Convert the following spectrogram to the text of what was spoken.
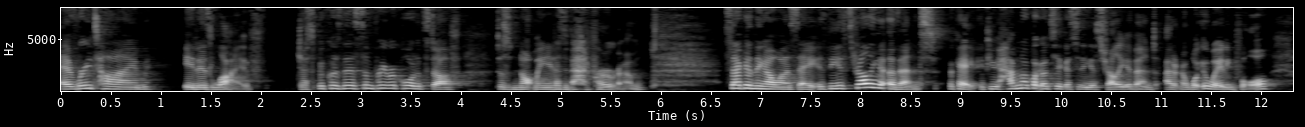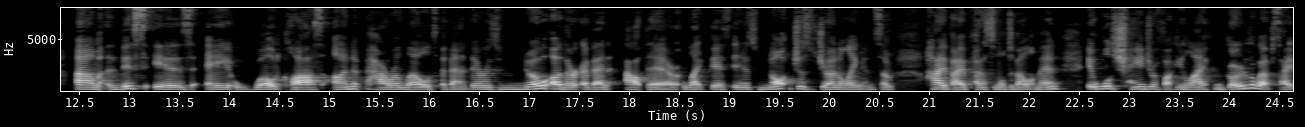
every time it is live. Just because there's some pre recorded stuff does not mean it is a bad program. Second thing I want to say is the Australia event. Okay, if you have not got your tickets to the Australia event, I don't know what you're waiting for. Um, this is a world class, unparalleled event. There is no other event out there like this. It is not just journaling and some high vibe personal development. It will change your fucking life. Go to the website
